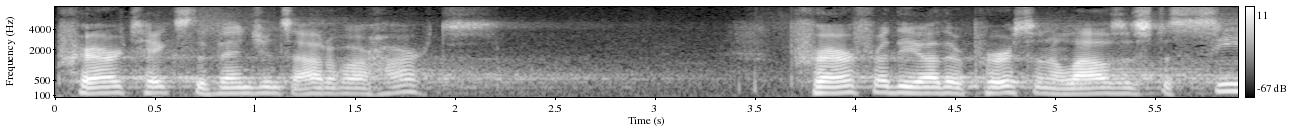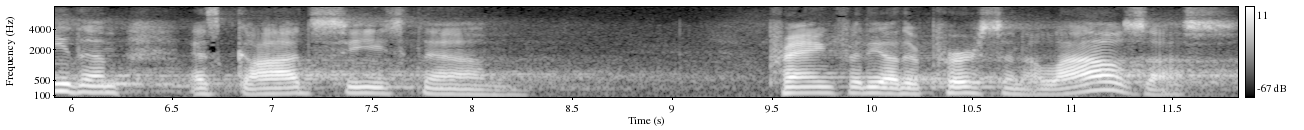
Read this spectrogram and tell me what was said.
Prayer takes the vengeance out of our hearts. Prayer for the other person allows us to see them as God sees them. Praying for the other person allows us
